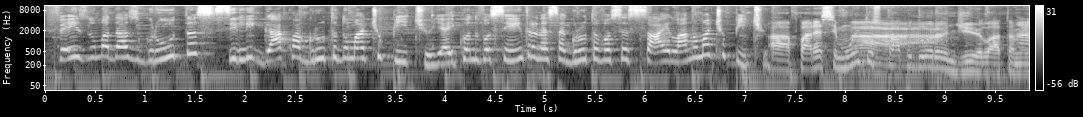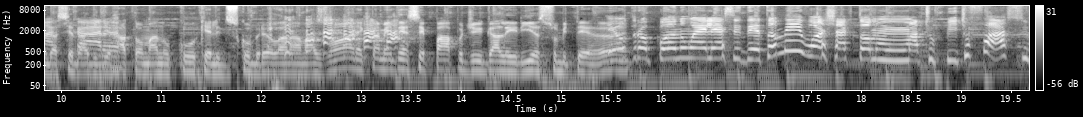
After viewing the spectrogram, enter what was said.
fez uma das grutas se ligar com a gruta do Machu Picchu. E aí quando você entra nessa gruta, você sai lá no Machu Picchu. Ah, parece muito os Ah. papos do Orandir lá também, Ah, da cidade de cara. Ratomar no cu, que ele descobriu lá na Amazônia, que também tem esse papo de galeria Eu subterrânea. dropando um LSD também vou achar que tô num Machu Picchu fácil.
